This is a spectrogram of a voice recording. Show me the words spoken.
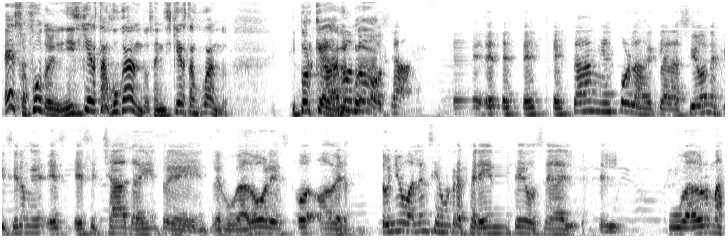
Eso, fútbol. Ni siquiera están jugando, o sea, ni siquiera están jugando. ¿Y por qué? No, a ver, no, no, o sea, están es por las declaraciones que hicieron es, ese chat ahí entre, entre jugadores. O, a ver, Toño Valencia es un referente, o sea, el, el jugador más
